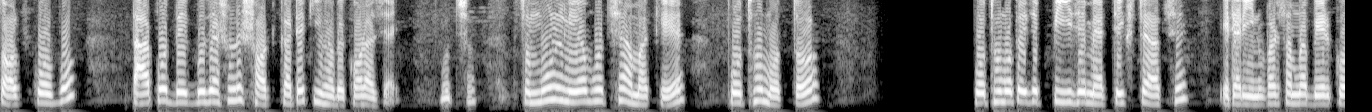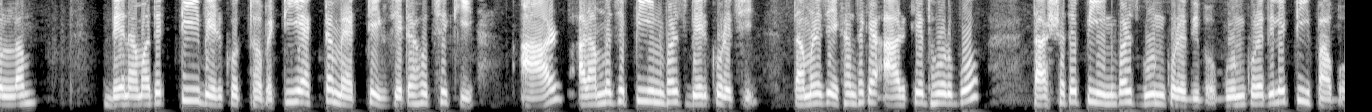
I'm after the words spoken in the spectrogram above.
সলভ করব, তারপর দেখব যে আসলে শর্টকাটে কীভাবে করা যায়, বুঝছ? সো মূল নিয়ম হচ্ছে আমাকে প্রথমত প্রথমত এই যে পি যে ম্যাট্রিক্সটা আছে এটার ইনভার্স আমরা বের করলাম দেন আমাদের টি বের করতে হবে। টি একটা ম্যাট্রিক্স যেটা হচ্ছে কি আর আর আমরা যে পি ইনভার্স বের করেছি, তার মানে যে এখান থেকে আর কে ধরবো, তার সাথে পি ইনভার্স গুণ করে দিব। গুণ করে দিলে টি পাবো।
